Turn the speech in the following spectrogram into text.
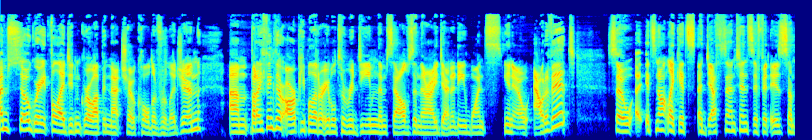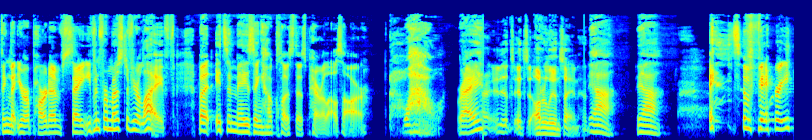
I'm so grateful I didn't grow up in that chokehold of religion. Um, but I think there are people that are able to redeem themselves and their identity once you know out of it. So uh, it's not like it's a death sentence if it is something that you're a part of, say, even for most of your life. But it's amazing how close those parallels are. Wow. Right? Right, It's it's utterly insane. Yeah. Yeah. It's a very,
